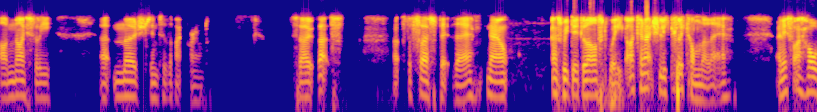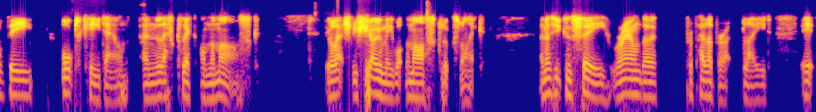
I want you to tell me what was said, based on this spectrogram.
are nicely uh, merged into the background. So that's that's the first bit there. Now, as we did last week, I can actually click on the layer, and if I hold the Alt key down and left click on the mask, it'll actually show me what the mask looks like. And as you can see, round the propeller blade, it's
